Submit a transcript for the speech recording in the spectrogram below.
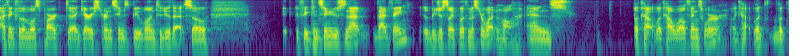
I think for the most part, uh, Gary Stern seems to be willing to do that. So if he continues in that that vein, it'll be just like with Mr. Wetenhall. And look how look how well things were. Like how, look look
